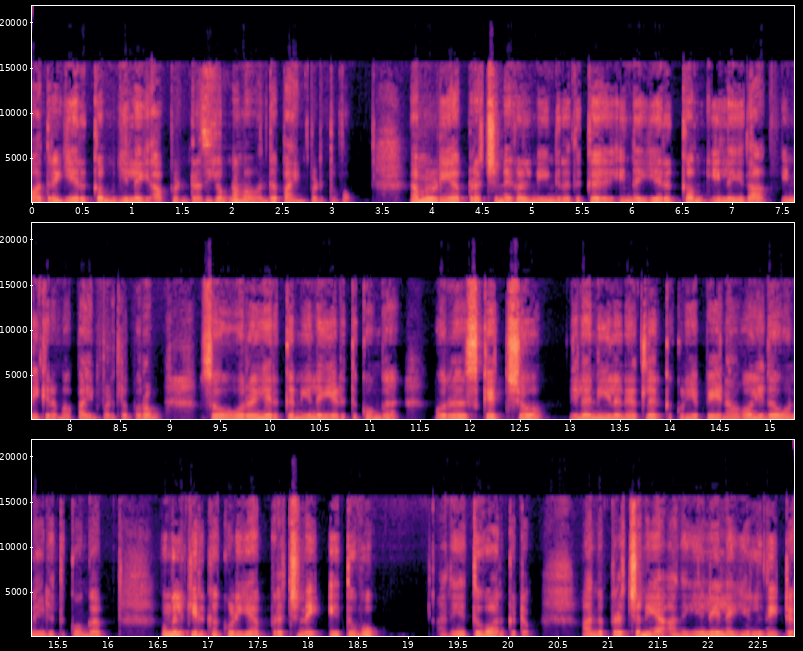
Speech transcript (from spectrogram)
மாதிரி எருக்கம் இலை அப்படின்றதையும் நம்ம வந்து பயன்படுத்துவோம். நம்மளுடைய பிரச்சனைகள் நீங்கிறதுக்கு இந்த எருக்கம் இலை தான் இன்னைக்கு நம்ம பயன்படுத்த போகிறோம் ஸோ ஒரு எருக்கன் இலை எடுத்துக்கோங்க. ஒரு ஸ்கெட்சோ இல்லை நீல நிறத்தில் இருக்கக்கூடிய பேனாவோ ஏதோ ஒன்று எடுத்துக்கோங்க. உங்களுக்கு இருக்கக்கூடிய பிரச்சனை எதுவோ அது எதுவாக இருக்கட்டும் அந்த பிரச்சனையை அந்த இலையில எழுதிட்டு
